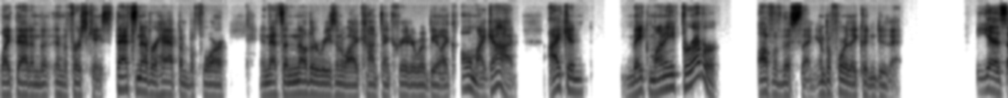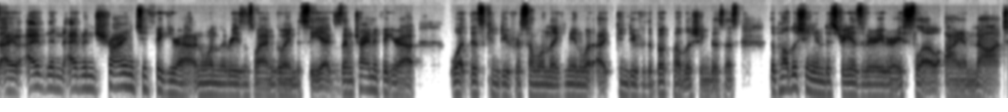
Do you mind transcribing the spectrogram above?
like that in the in the first case. That's never happened before. And that's another reason why a content creator would be like, oh my God, I can make money forever off of this thing. And before they couldn't do that. Yes, I, I've been I've been trying to figure out, and one of the reasons why I'm going to CX is I'm trying to figure out what this can do for someone like me and what I can do for the book publishing business. The publishing industry is very, very slow. I am not.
